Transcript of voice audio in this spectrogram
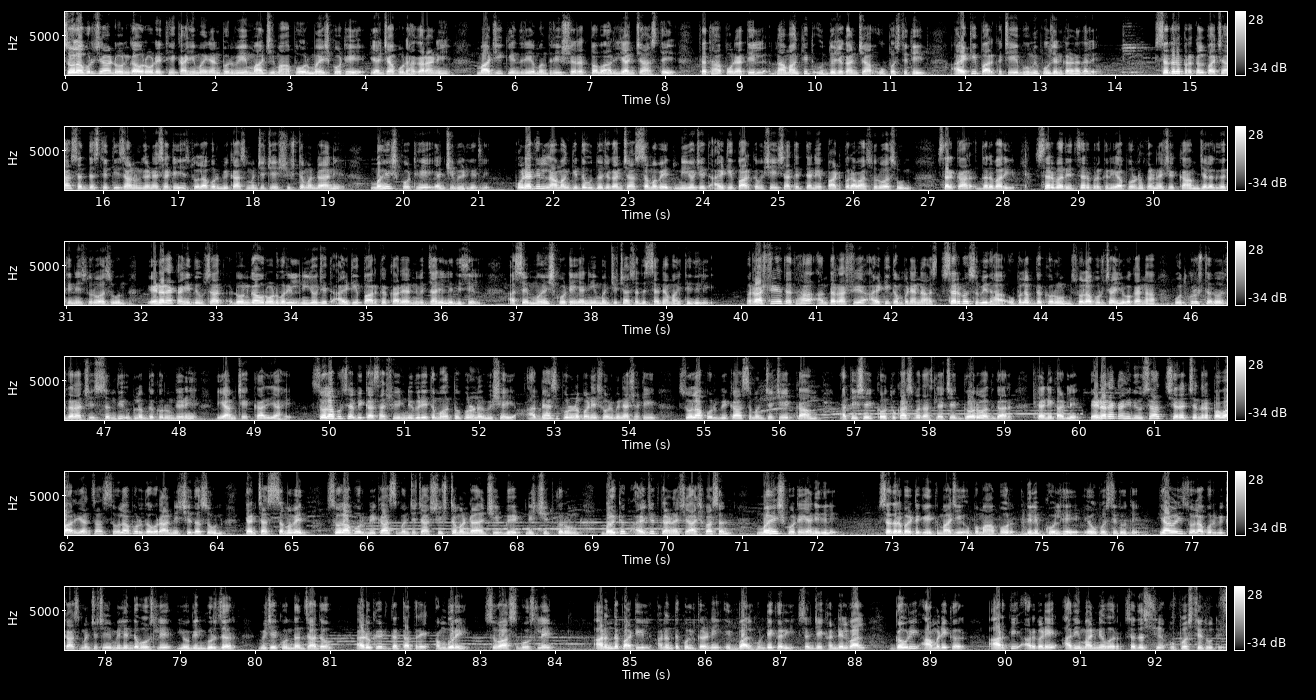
सोलापूरच्या डोणगाव रोड येथे काही महिन्यांपूर्वी माजी महापौर महेश कोठे यांच्या पुढाकाराने माजी केंद्रीय मंत्री शरद पवार यांच्या हस्ते तथा पुण्यातील नामांकित उद्योजकांच्या उपस्थितीत आय टी पार्कचे भूमिपूजन करण्यात आले. सदर प्रकल्पाच्या सद्यस्थिती जाणून घेण्यासाठी सोलापूर विकास मंचचे शिष्टमंडळाने महेश कोठे यांची भेट घेतली. पुण्यातील नामांकित उद्योजकांच्या समवेत नियोजित आय टी पार्कविषयी सातत्याने पाठपुरावा सुरू असून सरकार दरबारी सर्व रितसर प्रक्रिया पूर्ण करण्याचे काम जलद गतीने सुरू असून येणाऱ्या काही दिवसात डोणगाव रोडवरील नियोजित आय टी पार्क कार्यान्वित झालेले दिसेल असे महेश कोठे यांनी मंचच्या सदस्यांना माहिती दिली. राष्ट्रीय तथा आंतरराष्ट्रीय आय टी कंपन्यांना सर्व सुविधा उपलब्ध करून सोलापूरच्या युवकांना उत्कृष्ट रोजगाराची संधी उपलब्ध करून देणे हे आमचे कार्य आहे. सोलापूरच्या विकासाशी निगडीत महत्त्वपूर्ण विषय अभ्यासपूर्णपणे सोडविण्यासाठी सोलापूर विकास मंचचे काम अतिशय कौतुकास्पद असल्याचे गौरवोद्गार त्यांनी काढले. येणाऱ्या काही दिवसात शरदचंद्र पवार यांचा सोलापूर दौरा निश्चित असून त्यांच्या समवेत सोलापूर विकास मंचच्या शिष्टमंडळांची भेट निश्चित करून बैठक आयोजित करण्याचे आश्वासन महेश कोटे यांनी दिले. सदर बैठकीत माजी उपमहापौर दिलीप कोल्हे हे उपस्थित होते. यावेळी सोलापूर विकास मंचचे मिलिंद भोसले योगिन गुर्जर विजय कुंदन जाधव ॲडव्होकेट दत्तात्रय अंबुरे सुहास भोसले आनंद पाटील अनंत कुलकर्णी इक्बाल हुंडेकरी संजय खंडेलवाल गौरी आमडेकर आरती अरगडे आदी मान्यवर सदस्य उपस्थित होते.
